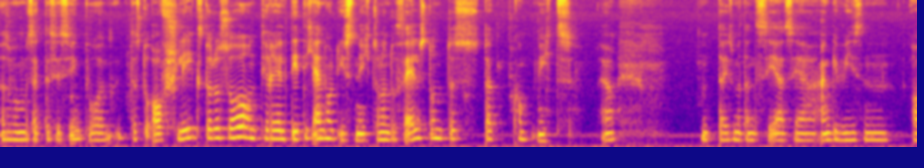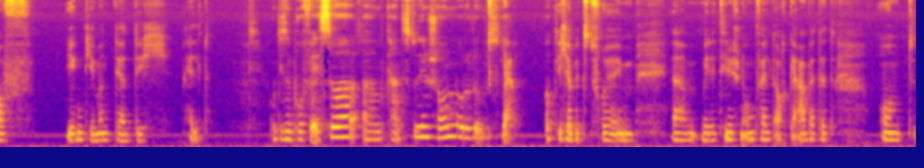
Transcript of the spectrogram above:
also wo man sagt, das ist irgendwo, dass du aufschlägst oder so und die Realität dich einholt, ist nicht, sondern du fällst und das, da kommt nichts. Ja. Und da ist man dann sehr, sehr angewiesen auf irgendjemand, der dich hält. Und diesen Professor, ähm, kanntest du den schon? Oder du, ja, okay. ich habe jetzt früher im ähm, medizinischen Umfeld auch gearbeitet und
